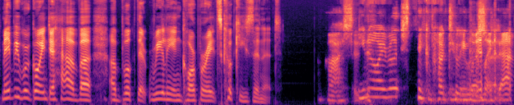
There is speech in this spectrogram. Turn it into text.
Maybe we're going to have a, a book that really incorporates cookies in it. Gosh, you know, I really should think about doing one like that.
